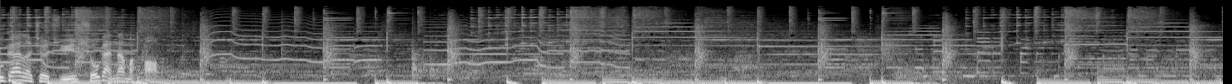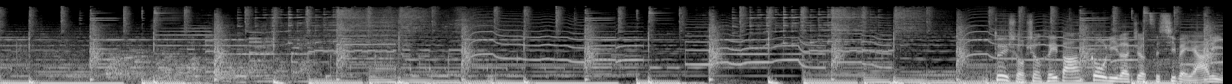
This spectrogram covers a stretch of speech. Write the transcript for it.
不干了这局，手感那么好。对手圣黑八够力了，这次西北压力。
